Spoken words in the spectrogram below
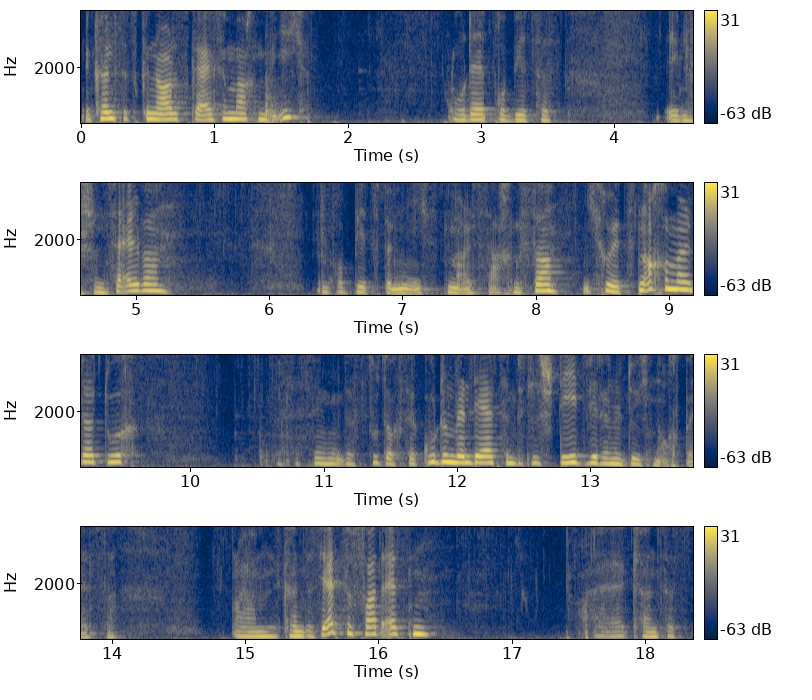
Ihr könnt jetzt genau das gleiche machen wie ich oder ihr probiert es eben schon selber und probiert es beim nächsten Mal Sachen. So, ich rühre jetzt noch einmal da durch Das, ist, das tut auch sehr gut. Und wenn der jetzt ein bisschen steht, wird er natürlich noch besser. Ähm, ihr könnt es jetzt sofort essen. Oder ihr könnt es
